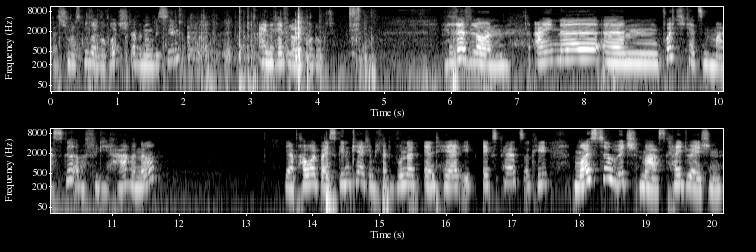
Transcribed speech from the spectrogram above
da ist schon was rübergerutscht, aber nur ein bisschen. Ein Revlon-Produkt. Revlon. Eine ähm, Feuchtigkeitsmaske, aber für die Haare, ne? Ja, powered by Skincare. Ich habe mich gerade gewundert. And Hair Experts, okay. Moisture Rich Mask, Hydration.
